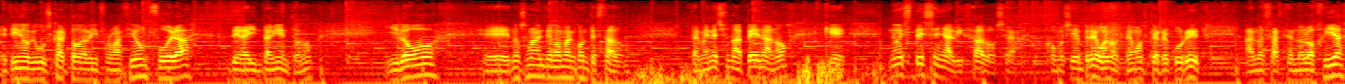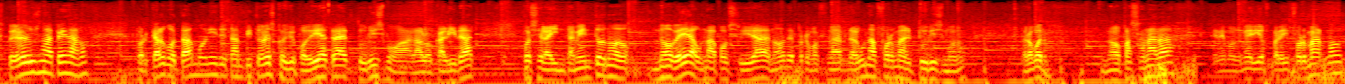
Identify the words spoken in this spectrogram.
He tenido que buscar toda la información fuera del Ayuntamiento, ¿no? Y luego, eh, no solamente no me han contestado, también es una pena, ¿no? Que no esté señalizado, o sea, como siempre, bueno, tenemos que recurrir a nuestras tecnologías, pero es una pena, ¿no? porque algo tan bonito y tan pintoresco que podría traer turismo a la localidad, pues el ayuntamiento no, no vea una posibilidad ¿no? de promocionar de alguna forma el turismo. ¿no? Pero bueno, no pasa nada, tenemos medios para informarnos,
